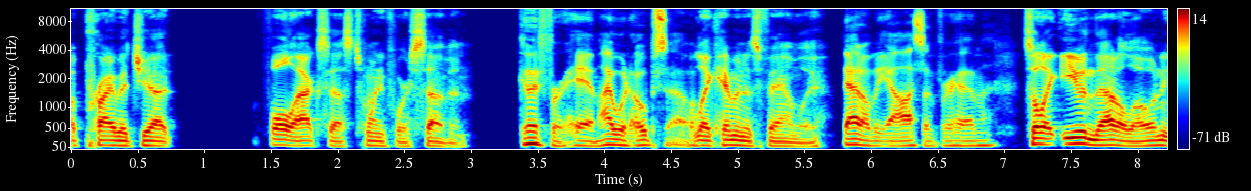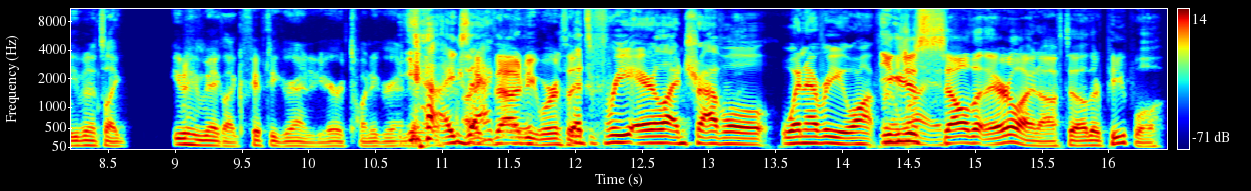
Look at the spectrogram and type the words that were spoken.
a private jet, full access, twenty four seven, Good for him. I would hope so. like him and his family. That'll be awesome for him. So like even that alone, even if it's like even if you make like fifty grand a year or twenty grand, a Yeah, year, like, exactly. that would be worth it. That's free airline travel whenever you want. For you could just sell the airline off to other people.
